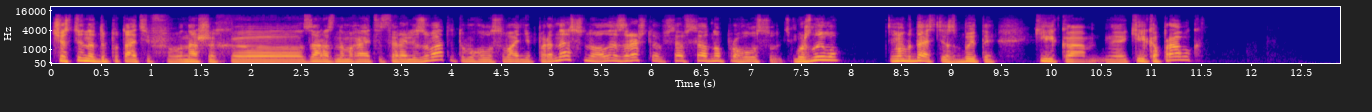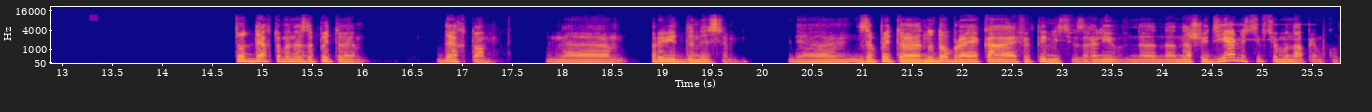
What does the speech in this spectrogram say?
Частина депутатів наших е, зараз намагається це реалізувати, тому голосування перенесено, але зрештою все все одно проголосують. Можливо, нам вдасться збити кілька, е, кілька правок. Тут дехто мене запитує, дехто е, привіт, Денисе. Е, запитує: ну добре, яка ефективність взагалі на нашої діяльності в цьому напрямку?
